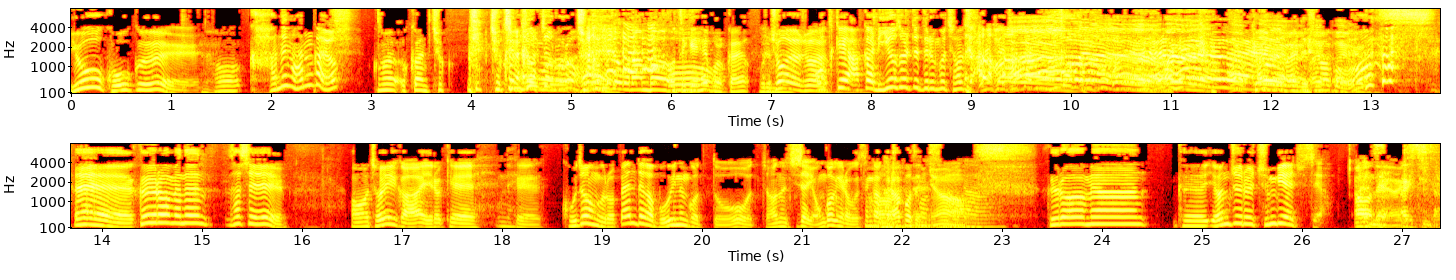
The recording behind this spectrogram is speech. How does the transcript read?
요 곡을, 어, 가능한가요? 그러면 약간 즉, 즉흥적으로, 즉흥적으로 한번 어떻게 해볼까요? 우리 좋아요, 좋아요. 어떻게 아까 리허설 때 들은 것처럼 안 해도 조심하고. 네, 그러면은 사실 어 저희가 이렇게 그 고정으로 밴드가 모이는 것도 저는 진짜 영광이라고 생각을 아, 하거든요. 맞습니다. 그러면 그 연주를 준비해 주세요. 아, 네, 알겠습니다.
